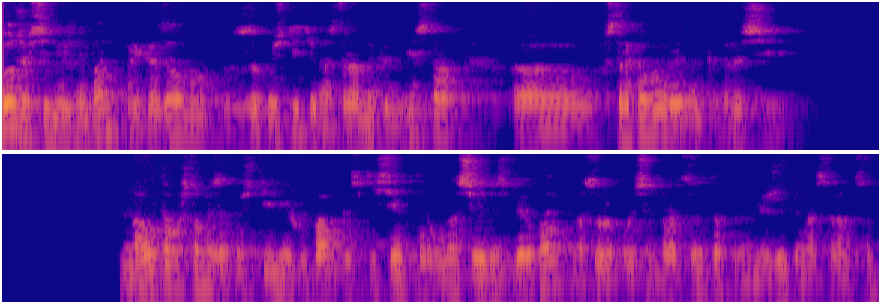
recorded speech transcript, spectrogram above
Тот же Всемирный банк приказал нам запустить иностранных инвесторов э, в страховой рынок России. Мало того, что мы запустили их в банковский сектор, у нас сегодня Сбербанк на 48% принадлежит иностранцам,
